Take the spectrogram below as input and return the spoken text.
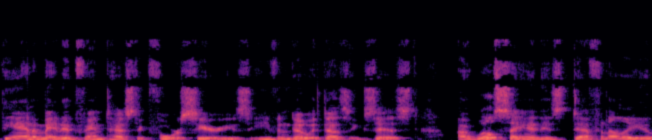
the animated Fantastic Four series, even though it does exist, I will say it is definitely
